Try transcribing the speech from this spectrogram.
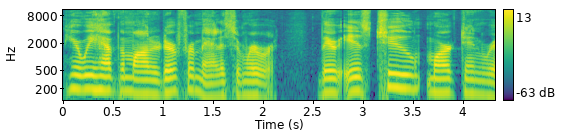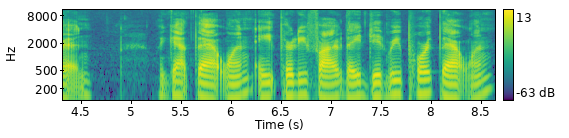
Here we have the monitor for Madison River. There is two marked in red. We got that one, 835. They did report that one.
